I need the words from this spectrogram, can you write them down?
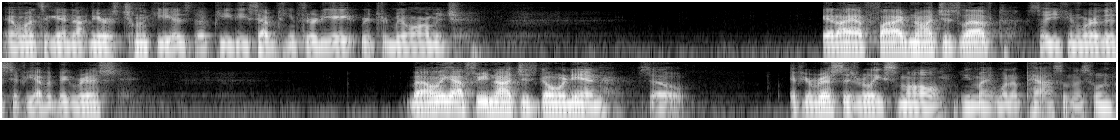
And once again, not near as chunky as the PD 1738 Richard Mille homage. And I have five notches left, so you can wear this if you have a big wrist. But I only have three notches going in. So if your wrist is really small, you might want to pass on this one.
